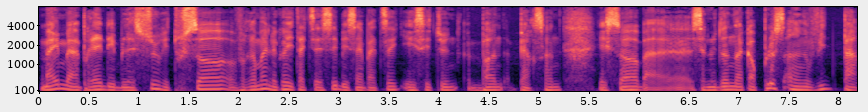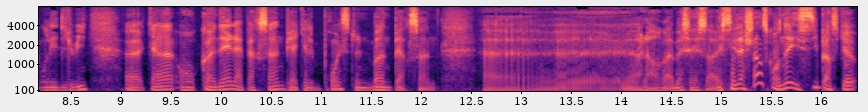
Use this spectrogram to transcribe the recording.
même après des blessures et tout ça, vraiment le gars est accessible et sympathique et c'est une bonne personne. Et ça, ben, ça nous donne encore plus envie de parler de lui euh, quand on connaît la personne puis à quel point c'est une bonne personne. Euh, alors, ben, c'est ça. Et c'est la chance qu'on a ici parce que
